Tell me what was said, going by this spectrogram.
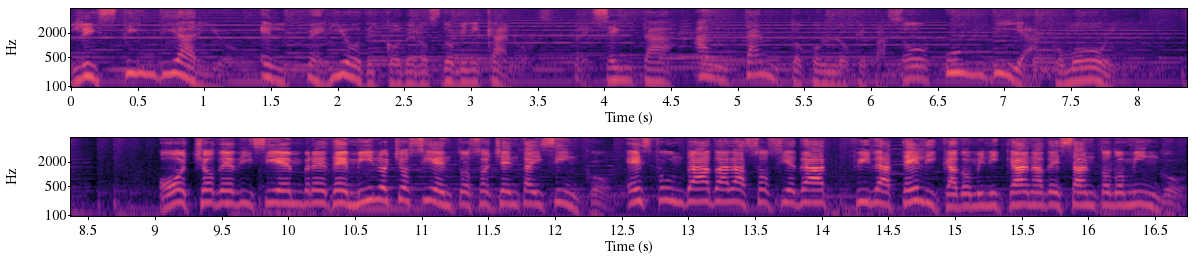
Listín Diario, el periódico de los dominicanos, presenta al tanto con lo que pasó un día como hoy. 8 de diciembre de 1885 es fundada la Sociedad Filatélica Dominicana de Santo Domingo,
